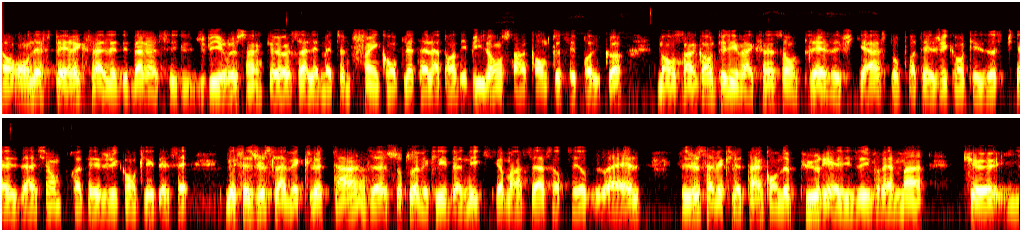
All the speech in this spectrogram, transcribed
On espérait que ça allait débarrasser du virus, hein, que ça allait mettre une fin complète à la pandémie. Là, on se rend compte que c'est pas le cas mais on se rend compte que les vaccins sont très efficaces pour protéger contre les hospitalisations, protéger contre les décès. Mais c'est juste avec le temps, euh, surtout avec les données qui commençaient à sortir d'Israël, c'est juste avec le temps qu'on a pu réaliser vraiment qu'il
